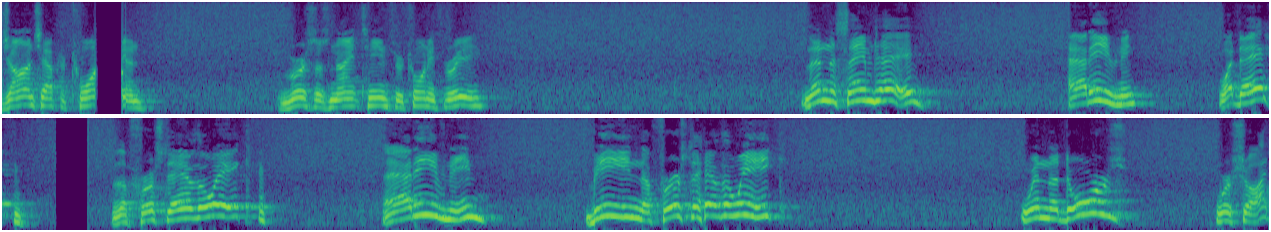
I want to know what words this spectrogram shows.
john chapter 20 and verses 19 through 23 then the same day at evening. What day? the first day of the week. At evening, being the first day of the week, when the doors were shut,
